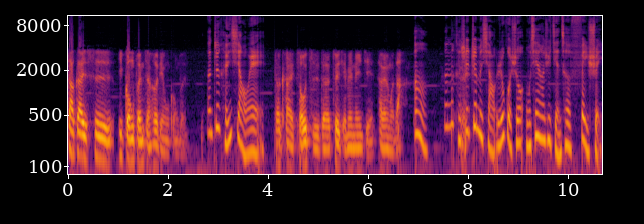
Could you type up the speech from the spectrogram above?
大概是一公分乘二点五公分。那这很小哎。大概手指的最前面那一节大概那么大。嗯。那那可是这么小，如果说我现在要去检测废水，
